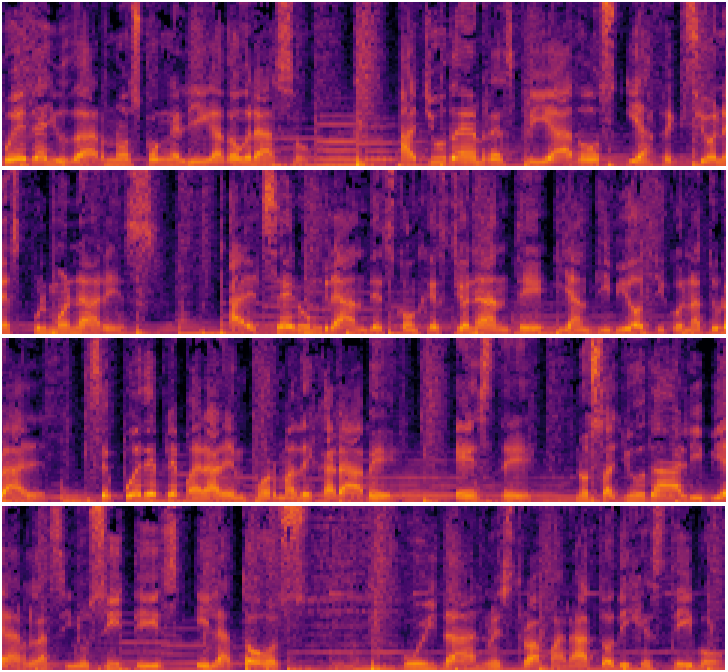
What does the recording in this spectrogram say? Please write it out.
puede ayudarnos con el hígado graso. Ayuda en resfriados y afecciones pulmonares. Al ser un gran descongestionante y antibiótico natural, se puede preparar en forma de jarabe. Este nos ayuda a aliviar la sinusitis y la tos. Cuida nuestro aparato digestivo.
